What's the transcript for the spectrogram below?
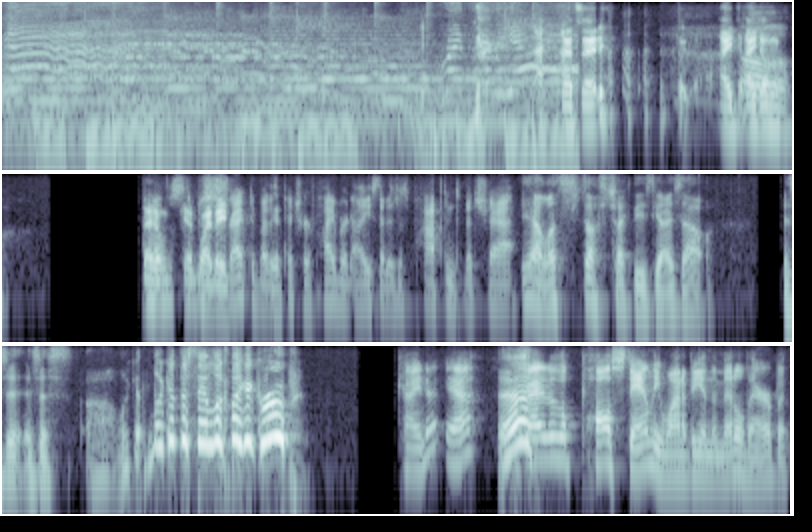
fly right through the air. That's it. I I don't Oh. I don't just- get I'm why they. distracted by this yeah. picture of hybrid ice that has just popped into the chat. Yeah, let's just check these guys out. Is it? Is this? Oh, look at look at this. They look like a group. Kinda, yeah. Eh. Got a little Paul Stanley wannabe in the middle there, but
